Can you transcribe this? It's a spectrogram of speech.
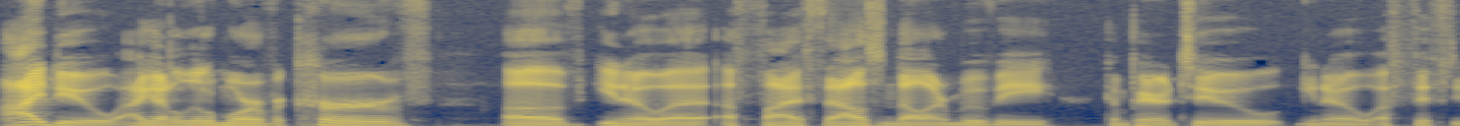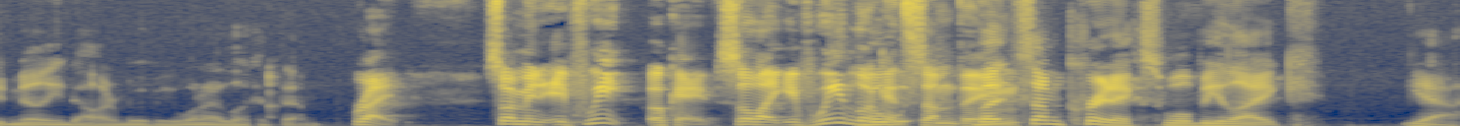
I do. I got a little more of a curve of you know a, a five thousand dollar movie compared to you know a fifty million dollar movie when I look at them. Right. So I mean, if we okay, so like if we look But- at something, but some critics will be like, yeah,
